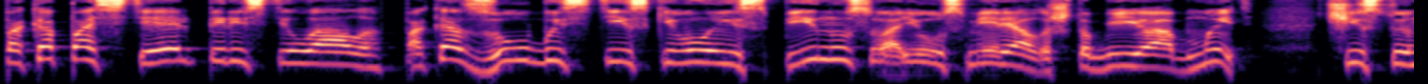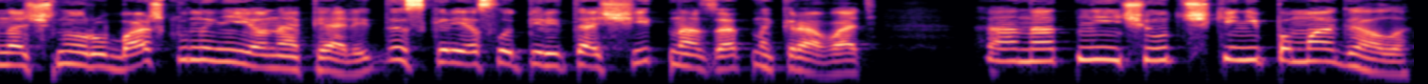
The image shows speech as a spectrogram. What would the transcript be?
пока постель перестилала, пока зубы стискивала и спину свою усмиряла, чтобы ее обмыть, чистую ночную рубашку на нее напялить, да с кресла перетащить назад на кровать. Она-то ни чуточки не помогала,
